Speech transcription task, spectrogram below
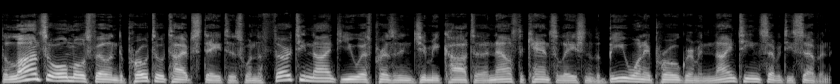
the Lancer almost fell into prototype status when the 39th U.S. President Jimmy Carter announced the cancellation of the B-1A program in 1977,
